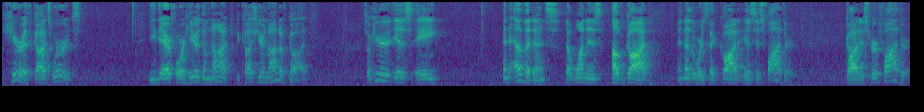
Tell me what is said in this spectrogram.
heareth God's words. Ye therefore hear them not, because ye are not of God. So here is a an evidence that one is of God. In other words, that God is his father. God is her father.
